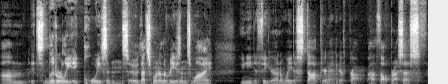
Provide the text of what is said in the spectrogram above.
um, it's literally a poison. So that's one of the reasons why you need to figure out a way to stop your negative pro- uh, thought process.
